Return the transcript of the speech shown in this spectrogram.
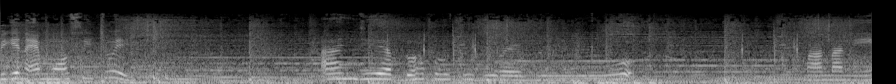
Bikin emosi cuy. Anjir 27 ribu. Mana nih?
